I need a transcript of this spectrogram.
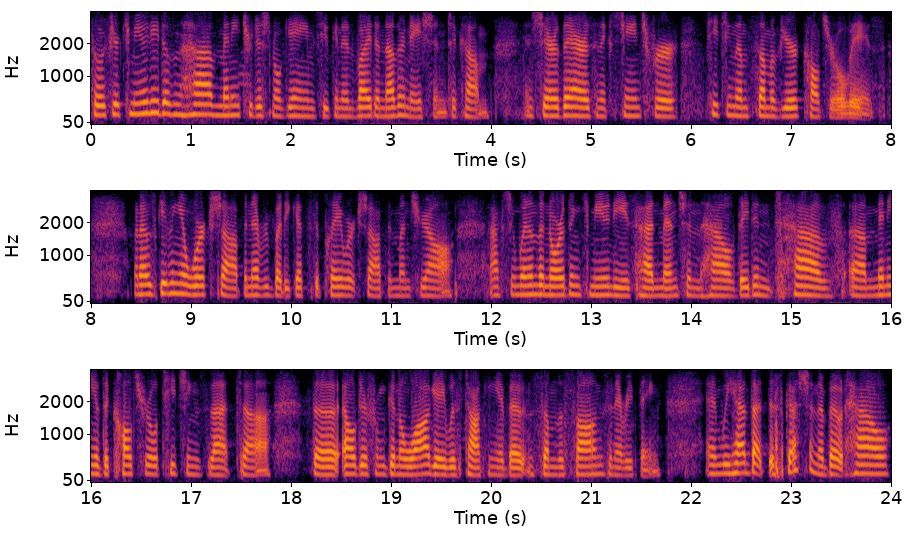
So if your community doesn't have many traditional games, you can invite another nation to come and share theirs in exchange for teaching them some of your cultural ways when I was giving a workshop, and everybody gets to play workshop in Montreal, actually one of the northern communities had mentioned how they didn't have uh, many of the cultural teachings that uh, the elder from Kahnawake was talking about in some of the songs and everything. And we had that discussion about how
